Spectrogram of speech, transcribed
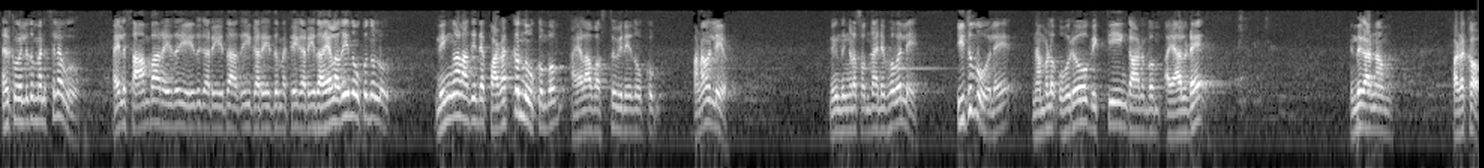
അയാൾക്ക് വലുതും മനസ്സിലാവോ? അയാൾ സാമ്പാർ ഏത് ഏത് കറി ഏത് അതേ കറി ഏത് മറ്റേ കറി ഏത് അയാൾ അതേ നോക്കുന്നുള്ളൂ. നിങ്ങൾ അതിന്റെ പഴക്കം നോക്കുമ്പം അയാൾ ആ വസ്തുവിനെ നോക്കും. ആണോല്ലയോ നിങ്ങളുടെ സ്വന്തം അനുഭവമല്ലേ? ഇതുപോലെ നമ്മൾ ഓരോ വ്യക്തിയെയും കാണുമ്പം അയാളുടെ എന്ത് കാണണം? പഴക്കോ?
